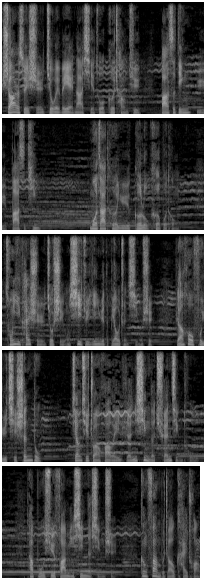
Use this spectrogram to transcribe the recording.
十二岁时就为维也纳写作歌唱剧《巴斯丁与巴斯汀》。莫扎特与格鲁克不同，从一开始就使用戏剧音乐的标准形式，然后赋予其深度。将其转化为人性的全景图，他不需发明新的形式，更犯不着开创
